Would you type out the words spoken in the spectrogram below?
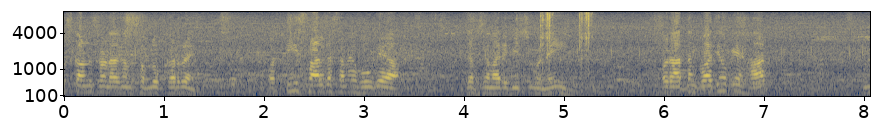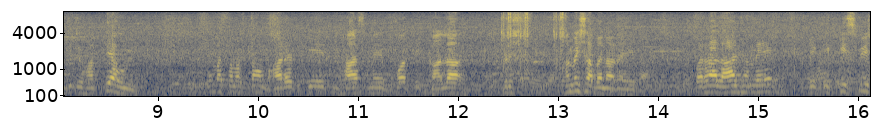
उसका अनुसरण आज हम सब लोग कर रहे हैं। और 30 साल का समय हो गया जब से हमारे बीच में नहीं है। और आतंकवादियों के हाथ उनकी जो हत्या हुई वो मैं समझता हूँ भारत के इतिहास में बहुत ही काला दृश्य हमेशा बना रहेगा। बहरहाल आज हमें एक इक्कीसवीं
